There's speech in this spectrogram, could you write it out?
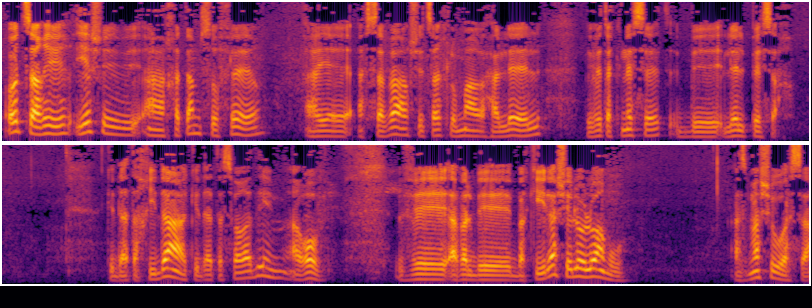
עוד צריך, יש, אה, החתם סופר אה, הסבר שצריך לומר הלל בבית הכנסת בליל פסח. כדת החידה, כדת הספרדים, הרוב. ו, אבל בקהילה שלו לא אמרו. אז מה שהוא עשה,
